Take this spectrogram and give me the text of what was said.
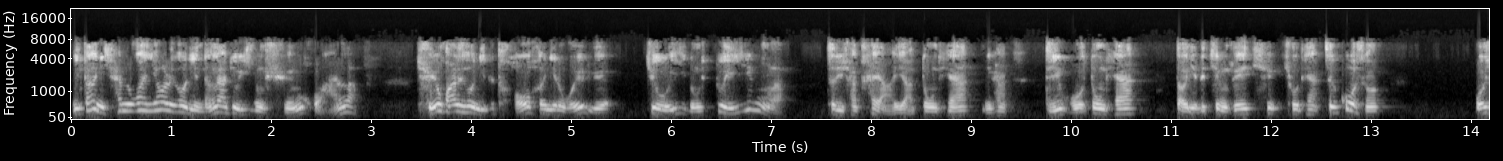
你当你谦卑弯腰了以后，你能量就一种循环了，循环了以后，你的头和你的尾闾就有一种对应了。这就像太阳一样，冬天你看。骶骨冬天到你的颈椎秋秋天这个过程，我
